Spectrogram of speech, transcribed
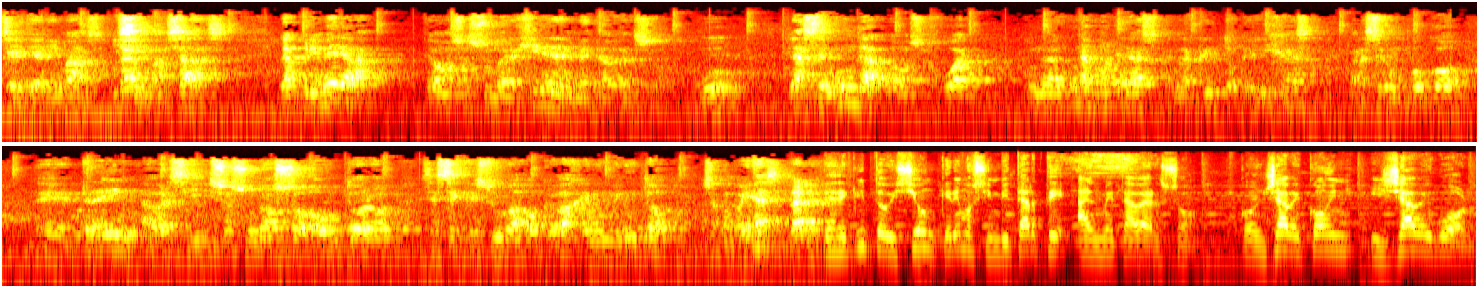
si te animás y si pasás. La primera, te vamos a sumergir en el metaverso. La segunda, vamos a jugar con algunas monedas, en una cripto que elijas, para hacer un poco de trading, a ver si sos un oso o un toro, si haces que suba o que baje en un minuto. ¿Nos acompañás? Dale. Desde Criptovisión queremos invitarte al metaverso con Llave Coin y Llave World.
